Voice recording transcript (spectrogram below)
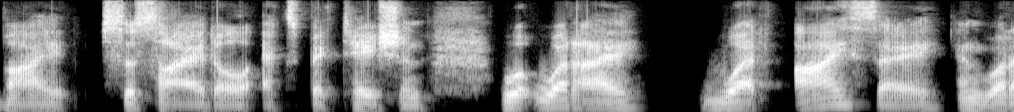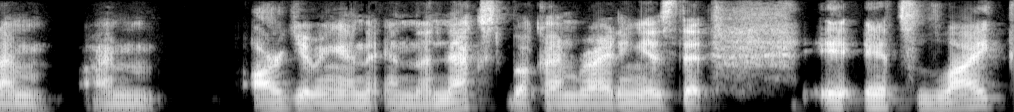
by societal expectation. What, what I what I say and what I'm I'm arguing in, in the next book I'm writing is that it, it's like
